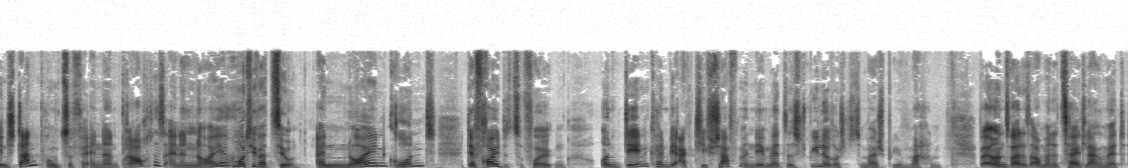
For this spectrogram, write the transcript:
den Standpunkt zu verändern, braucht es eine neue Motivation, einen neuen Grund der Freude zu folgen. Und den können wir aktiv schaffen, indem wir das spielerisch zum Beispiel machen. Bei uns war das auch mal eine Zeit lang mit,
